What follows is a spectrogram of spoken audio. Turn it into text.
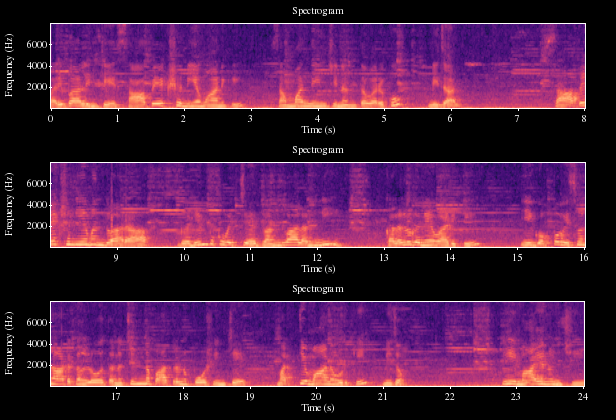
పరిపాలించే సాపేక్ష నియమానికి సంబంధించినంత వరకు నిజాలు. సాపేక్ష నియమం ద్వారా గ్రహింపుకు వచ్చే ద్వంద్వాలన్నీ కలలుగనేవాడికి ఈ గొప్ప విశ్వనాటకంలో తన చిన్న పాత్రను పోషించే మర్త్య మానవుడికి నిజం. ఈ మాయ నుంచి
